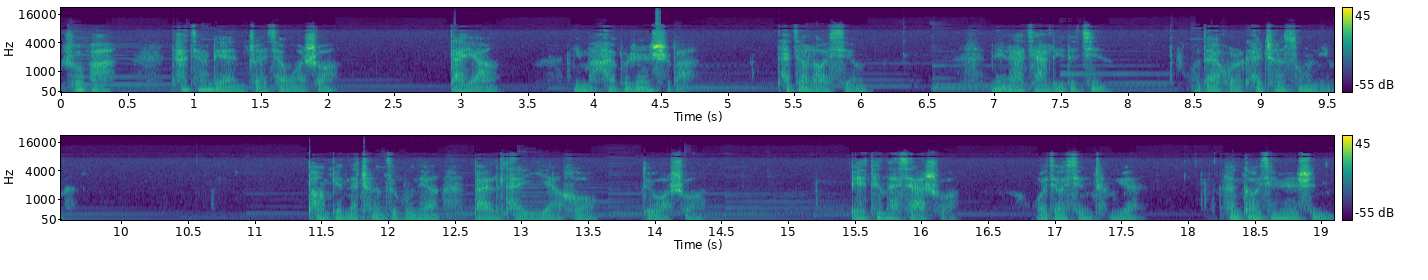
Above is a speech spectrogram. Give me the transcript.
说罢，他将脸转向我说：“大洋，你们还不认识吧？他叫老邢，你俩家离得近，我待会儿开车送你们。”旁边的橙子姑娘白了他一眼后对我说：“别听他瞎说，我叫邢成远。”很高兴认识你。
